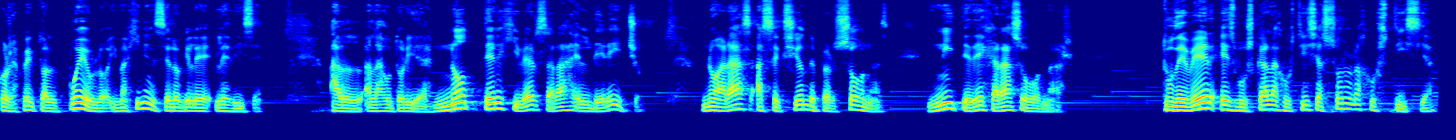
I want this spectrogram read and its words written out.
con respecto al pueblo. Imagínense lo que les dice a las autoridades. No tergiversarás el derecho, no harás acepción de personas, ni te dejarás sobornar. Tu deber es buscar la justicia, solo la justicia,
